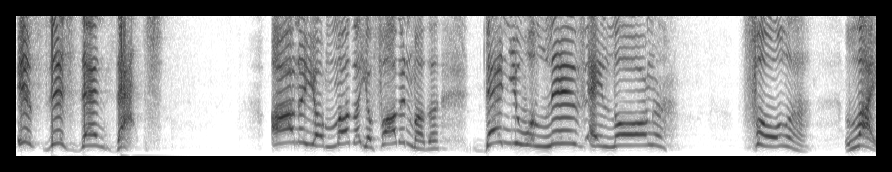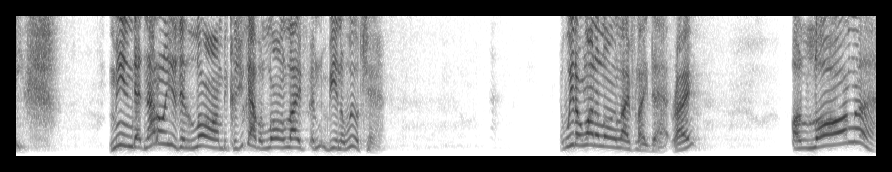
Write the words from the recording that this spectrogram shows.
if this, then that. Honor your mother, your father and mother, then you will live a long, full life. Meaning that not only is it long, because you can have a long life and be in a wheelchair. We don't want a long life like that, right? A long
